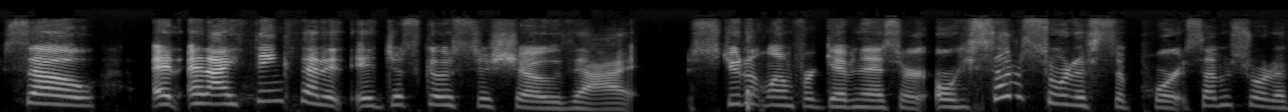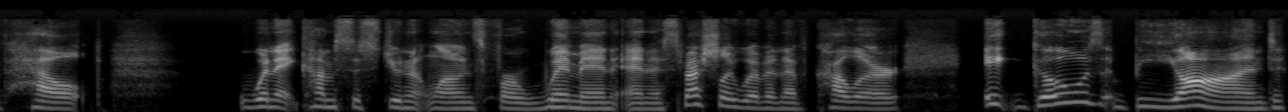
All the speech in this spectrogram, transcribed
So, and, and I think that it, it just goes to show that student loan forgiveness or, or some sort of support, some sort of help when it comes to student loans for women and especially women of color, it goes beyond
